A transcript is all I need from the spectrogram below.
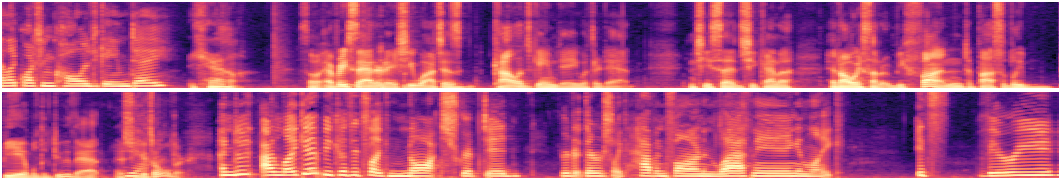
I like watching college game day. Yeah. So every Saturday she watches college game day with her dad. And she said she kind of had always thought it would be fun to possibly be able to do that as she gets older. And I like it because it's like not scripted. You're they're just like having fun and laughing and like it's very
